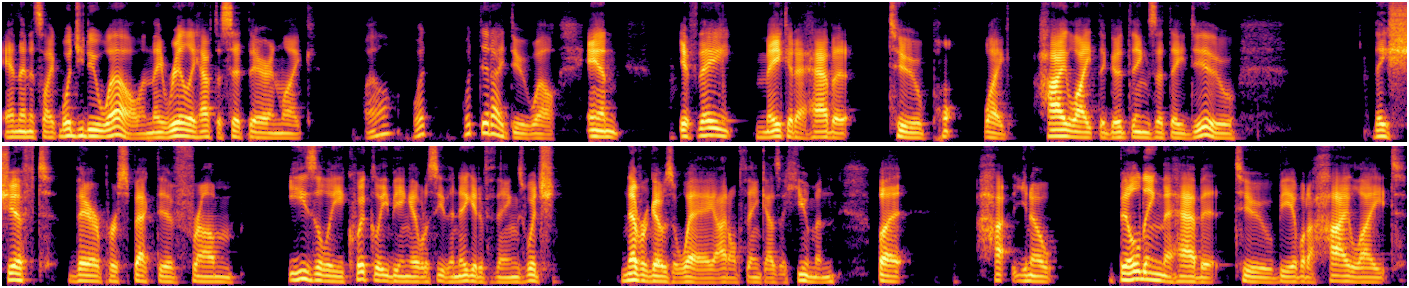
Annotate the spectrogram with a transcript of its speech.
And then it's like, "What'd you do well?" And they really have to sit there and like, "Well, what what did I do well?" And if they make it a habit to like highlight the good things that they do, they shift their perspective from easily, quickly being able to see the negative things, which never goes away, I don't think, as a human. But, you know, building the habit to be able to highlight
